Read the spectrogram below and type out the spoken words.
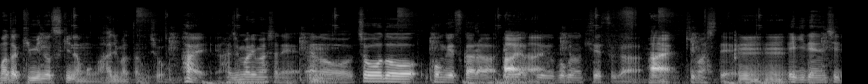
また君の好きなものが始まったんでしょはい始まりましたね、うん。あのちょうど今月からようはいはい。やく僕の季節がはい。来まして、うんうん。駅伝し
